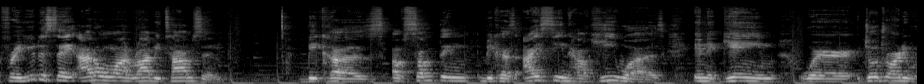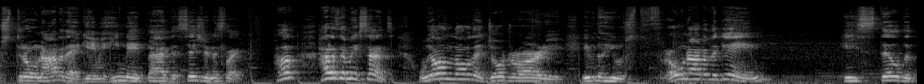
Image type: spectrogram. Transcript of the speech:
For you to say, I don't want Robbie Thomson because of something because I seen how he was in a game where Joe Girardi was thrown out of that game and he made bad decision. It's like, huh? How does that make sense? We all know that Joe Girardi, even though he was thrown out of the game, he's still the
